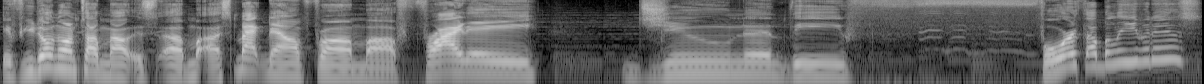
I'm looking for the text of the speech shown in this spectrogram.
If you don't know what I'm talking about, it's uh, a SmackDown from uh, Friday, June the fourth, I believe it is.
